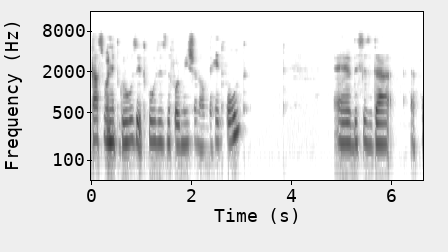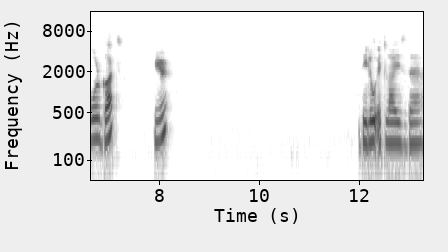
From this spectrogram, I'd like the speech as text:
Thus, when it grows, it causes the formation of the head fold. Uh, this is the foregut here. Below it lies the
